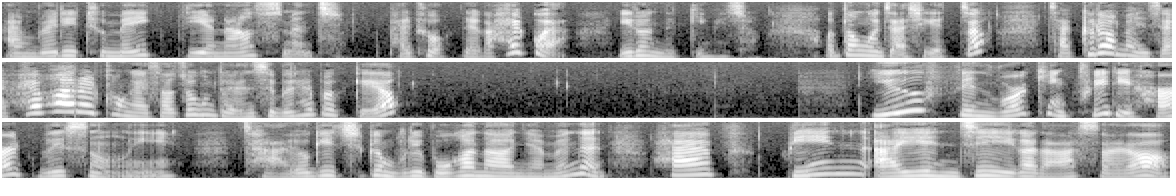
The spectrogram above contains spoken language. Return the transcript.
I'm ready to make the announcement. 발표 내가 할 거야. 이런 느낌이죠. 어떤 건지 아시겠죠? 자, 그러면 이제 회화를 통해서 조금 더 연습을 해볼게요. You've been working pretty hard recently. 자, 여기 지금 우리 뭐가 나왔냐면은 have been ing가 나왔어요.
